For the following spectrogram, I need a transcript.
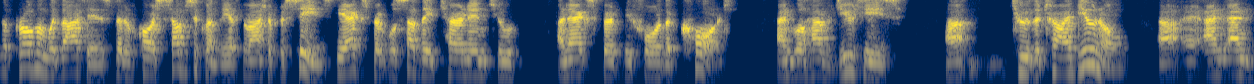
the problem with that is that, of course, subsequently, if the matter proceeds, the expert will suddenly turn into an expert before the court and will have duties uh, to the tribunal. Uh, and and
